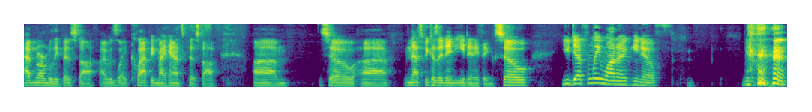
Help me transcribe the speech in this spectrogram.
abnormally pissed off. I was like clapping my hands, pissed off. Um, so, uh, and that's because I didn't eat anything. So, you definitely want to, you know,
